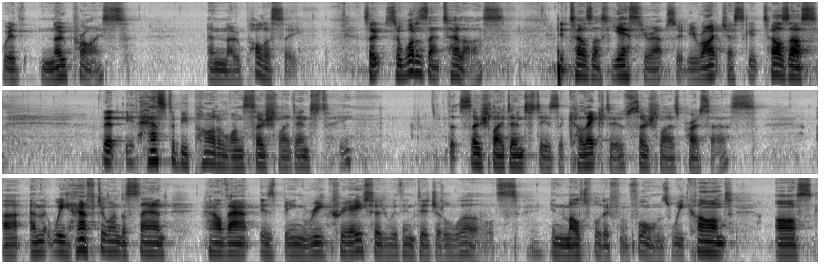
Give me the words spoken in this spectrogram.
with no price and no policy. So, so what does that tell us? It tells us, yes, you're absolutely right, Jessica. It tells us that it has to be part of one's social identity, that social identity is a collective, socialized process, uh, and that we have to understand how that is being recreated within digital worlds in multiple different forms. We can't ask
